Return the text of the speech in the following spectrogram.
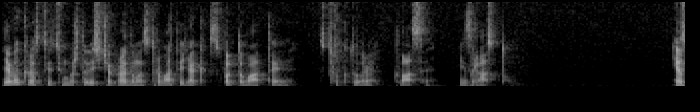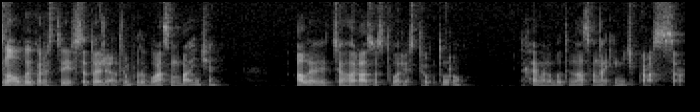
Я використаю цю можливість, щоб продемонструвати, як експортувати структури класи із Rust. Я знову використаю все той же атрибут WASM але цього разу створю структуру. Нехай вона буде названа Image Processor.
